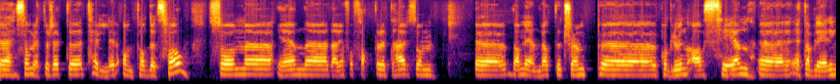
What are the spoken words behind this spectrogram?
Eh, som rett og slett eh, teller antall dødsfall. Som eh, en, det er en forfatter dette her som da mener at Trump pga. sen etablering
